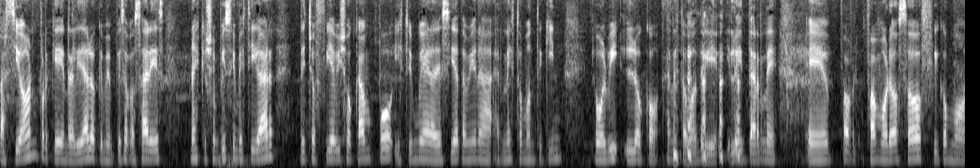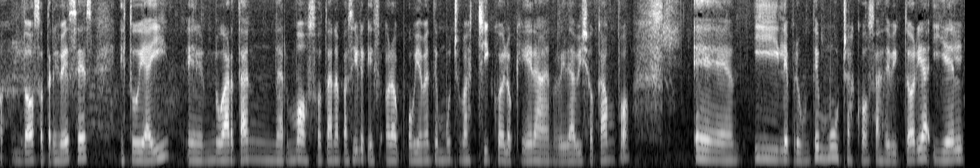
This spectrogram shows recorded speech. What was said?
pasión, porque en realidad lo que me empieza a pasar es, una vez que yo empiezo a investigar, de hecho fui a Villocampo y estoy muy agradecida también a Ernesto Montequín, lo volví loco, Ernesto Montequín, y lo interné. Eh, fue amoroso, fui como dos o tres veces, estuve ahí, en un lugar tan hermoso, tan apacible, que es ahora obviamente mucho más chico de lo que era en realidad Villocampo. Eh, y le pregunté muchas cosas de Victoria y él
